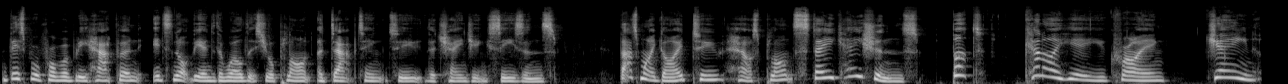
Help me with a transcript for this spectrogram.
This will probably happen. It's not the end of the world, it's your plant adapting to the changing seasons. That's my guide to houseplant staycations. But can I hear you crying? Jane,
